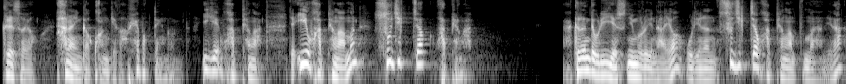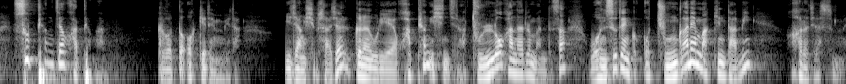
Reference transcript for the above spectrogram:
그래서요 하나님과 관계가 회복된 겁니다. 이게 화평함. 이 화평함은 수직적 화평함. 아, 그런데 우리 예수님으로 인하여 우리는 수직적 화평함뿐만 아니라 수평적 화평함 그것도 얻게 됩니다. 2장 14절 그는 우리의 화평이신지라 둘로 하나를 만드사 원수된 것과 중간에 막힌 담이 헐어졌습니다.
